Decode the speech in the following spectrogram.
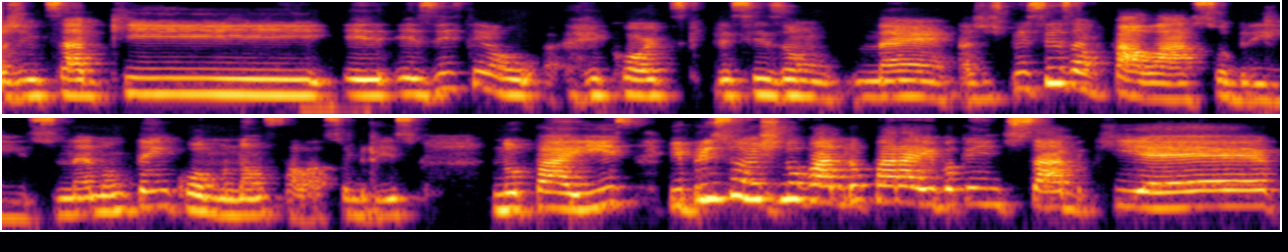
a gente sabe que existem recortes que precisam, né? A gente precisa falar sobre isso, né? Não tem como não falar sobre isso no país, e principalmente no Vale do Paraíba, que a gente sabe que é,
